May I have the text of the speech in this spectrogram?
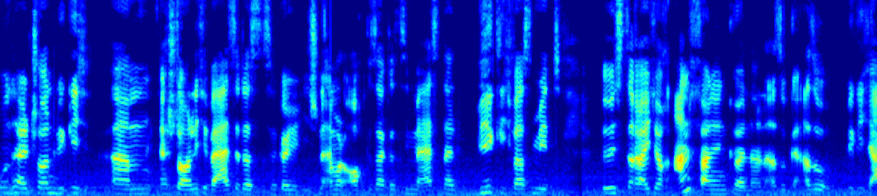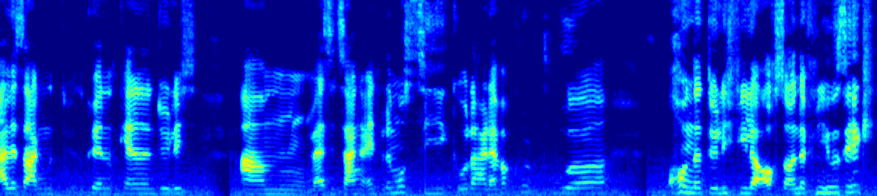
Und halt schon wirklich ähm, erstaunlicherweise, das, das habe ich schon einmal auch gesagt, dass die meisten halt wirklich was mit Österreich auch anfangen können. Also, also wirklich alle sagen, können, kennen natürlich, ähm, weil sie sagen, entweder Musik oder halt einfach Kultur und natürlich viele auch Sound of Music,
